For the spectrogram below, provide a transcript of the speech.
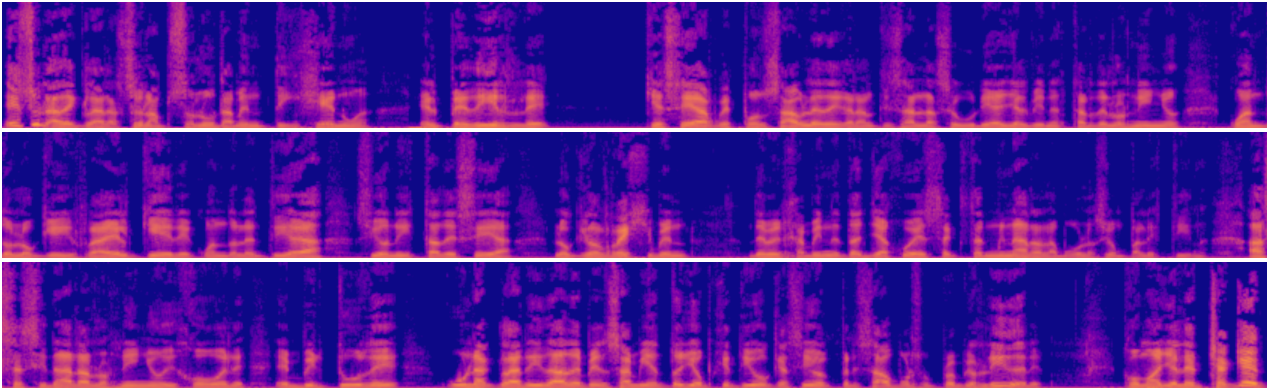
Es una declaración absolutamente ingenua el pedirle que sea responsable de garantizar la seguridad y el bienestar de los niños cuando lo que Israel quiere, cuando la entidad sionista desea, lo que el régimen de Benjamín Netanyahu es exterminar a la población palestina, asesinar a los niños y jóvenes en virtud de una claridad de pensamiento y objetivo que ha sido expresado por sus propios líderes, como Ayelet Chaquet,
